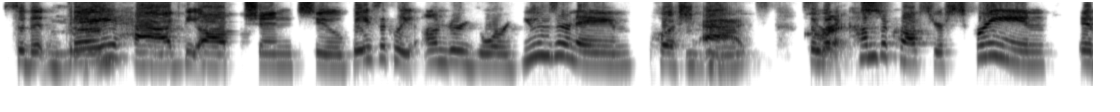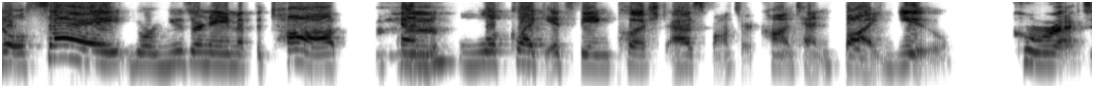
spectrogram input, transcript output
so that mm-hmm. they have the option to basically under your username push mm-hmm. ads. So Correct. when it comes across your screen, it'll say your username at the top and mm-hmm. look like it's being pushed as sponsored content by you. Correct.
